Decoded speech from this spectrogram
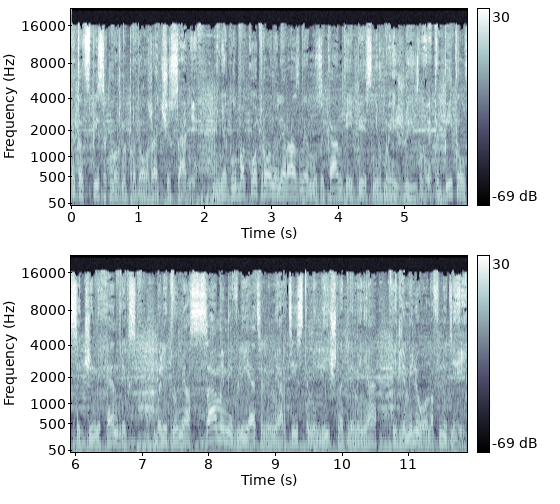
Этот список можно продолжать часами. Меня глубоко тронули разные музыканты и песни в моей жизни. Это Битлз и Джимми Хендрикс были двумя самыми влиятельными артистами лично для меня и для миллионов людей.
